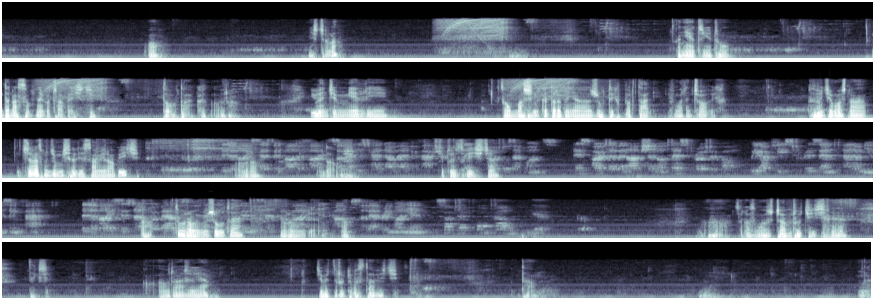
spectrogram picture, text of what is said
O. Nie strzela? A nie, to nie tu. Do następnego trzeba wejść. Tu, tak, dobra. I będziemy mieli tą maszynkę do robienia żółtych portali, pomarańczowych. To będzie można... Teraz będziemy musieli je sami robić. Dobra, udało się. Gdzie tu jest wyjście? To Aha, tu robimy żółte, in aha, zaraz może trzeba wrócić. tak się... Dobra, żyje. Gdzie by drugi postawić? Tam. No.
